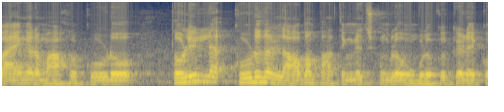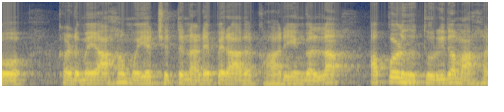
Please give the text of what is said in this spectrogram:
பயங்கரமாக கூடும் தொழிலில் கூடுதல் லாபம் பார்த்தீங்கன்னு வச்சுக்கோங்களேன் உங்களுக்கு கிடைக்கும் கடுமையாக முயற்சித்து நடைபெறாத காரியங்கள்லாம் அப்பொழுது துரிதமாக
